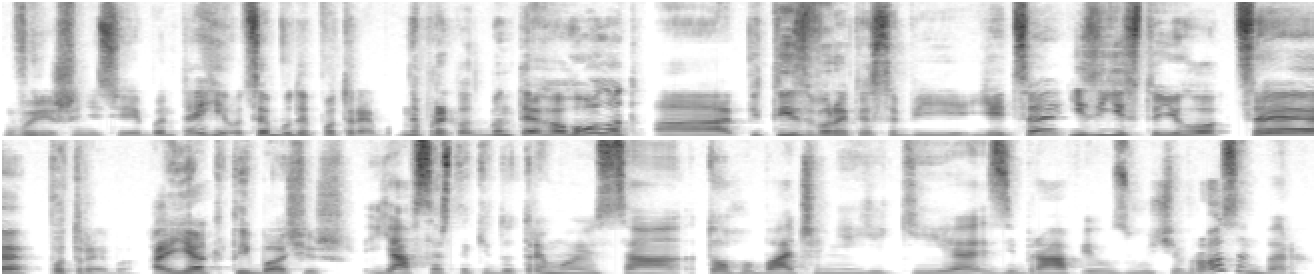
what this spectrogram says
вирішення цієї бентеги, оце буде потреба. Наприклад, бентега голод, а піти зварити собі яйце і з'їсти його це потреба. А як ти бачиш? Я все ж таки дотримуюся того бачення, яке зібрав і озвучив Розенберг,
